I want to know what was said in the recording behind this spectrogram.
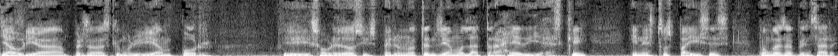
y habría personas que morirían por eh, sobredosis, pero no tendríamos la tragedia. Es que en estos países, pongas a pensar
